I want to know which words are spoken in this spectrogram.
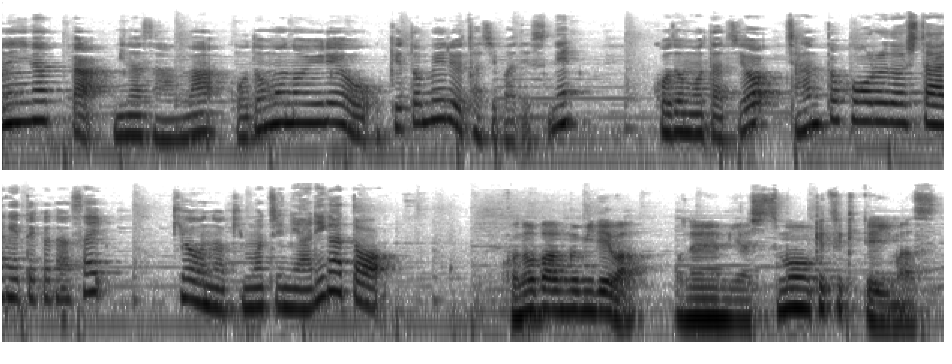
人になった皆さんは子供の揺れを受け止める立場ですね。子供たちをちゃんとホールドしてあげてください。今日の気持ちにありがとこの番組ではお悩みや質問を受け付けています。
